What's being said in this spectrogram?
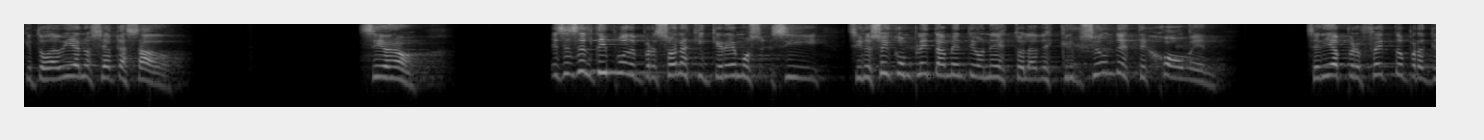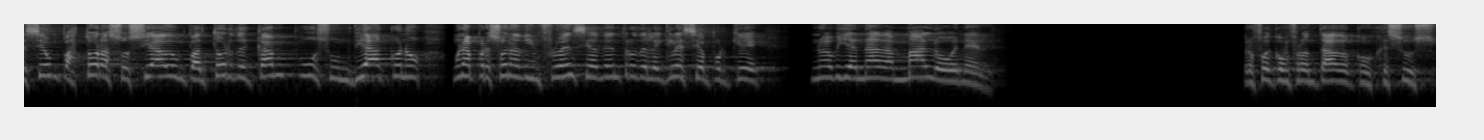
que todavía no se ha casado. ¿Sí o no? Ese es el tipo de personas que queremos. Si, si no soy completamente honesto, la descripción de este joven sería perfecto para que sea un pastor asociado, un pastor de campus, un diácono, una persona de influencia dentro de la iglesia, porque no había nada malo en él pero fue confrontado con Jesús.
